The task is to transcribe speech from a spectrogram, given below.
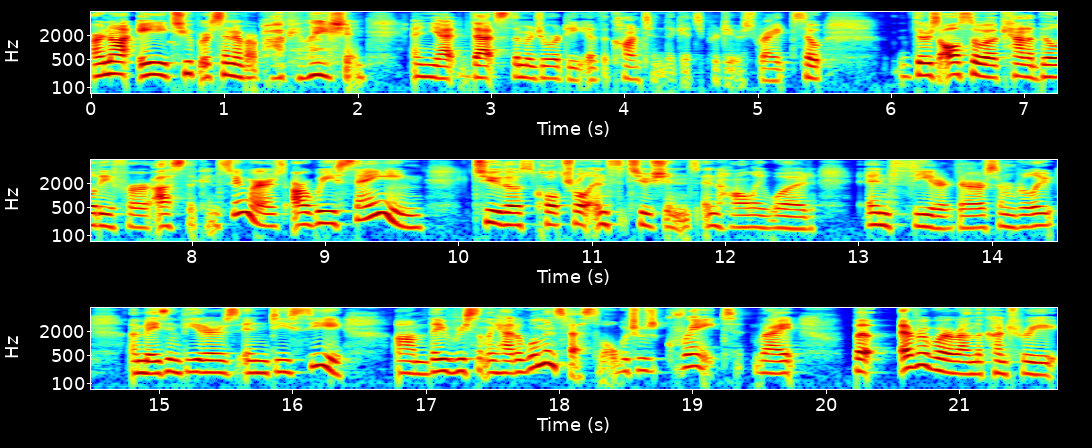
are not 82% of our population and yet that's the majority of the content that gets produced right so there's also accountability for us the consumers. Are we saying to those cultural institutions in hollywood in theater? There are some really amazing theaters in dc um, they recently had a women's festival which was great right? But everywhere around the country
